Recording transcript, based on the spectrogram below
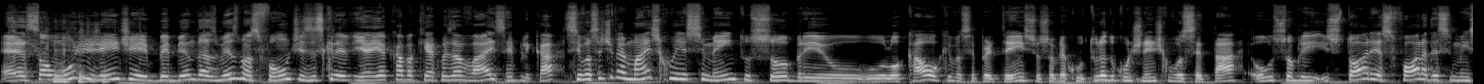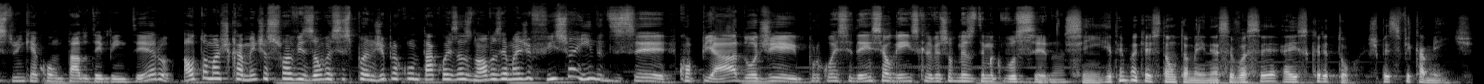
é só um monte de gente bebendo das mesmas fontes, escreve, e aí acaba que a coisa vai se replicar. Se você tiver mais conhecimento conhecimento sobre o, o, local que você pertence, ou sobre a cultura do continente que você tá, ou sobre histórias fora desse mainstream que é contado o tempo inteiro, automaticamente a sua visão vai se expandir para contar coisas novas e é mais difícil ainda de ser copiado ou de, por coincidência, alguém escrever sobre o mesmo tema que você, né? Sim, e tem uma questão também, né? Se você é escritor, especificamente,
